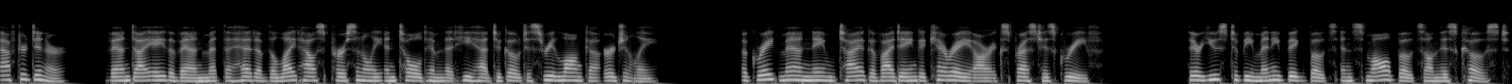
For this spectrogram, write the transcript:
After dinner, Vandiyathevan met the head of the lighthouse personally and told him that he had to go to Sri Lanka urgently. A great man named Tyagavidanga Karayar expressed his grief. There used to be many big boats and small boats on this coast.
